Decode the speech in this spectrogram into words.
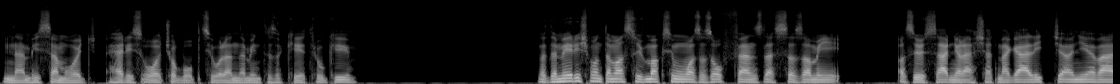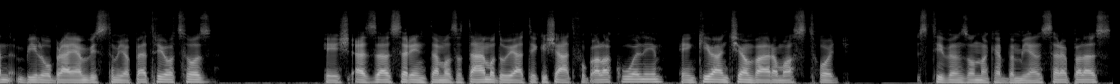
Nem hiszem, hogy Harris olcsóbb opció lenne, mint ez a két rookie. Na de miért is mondtam azt, hogy maximum az az offense lesz az, ami az ő szárnyalását megállítja. Nyilván Bill O'Brien vissza a Patriotshoz, és ezzel szerintem az a támadójáték is át fog alakulni. Én kíváncsian várom azt, hogy Stevensonnak ebben milyen szerepe lesz.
